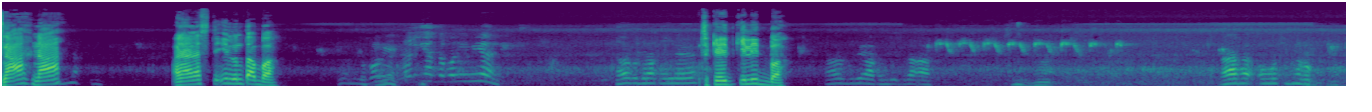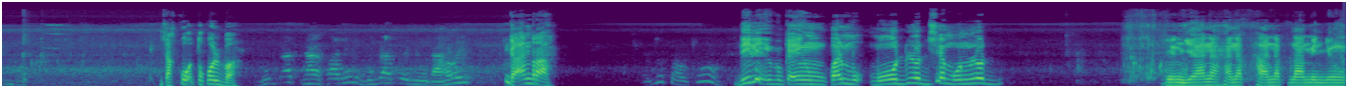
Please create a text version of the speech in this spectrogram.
Na, na. Ana na sa tiil unta ba? Ano. Sa kilid-kilid ba? Ako dra ako di dra. Ah, na ro. Dako tukol ba? Bugat na kanin, bugat ko yung kahoy. Gaan ra. Dili ko kayong kwan mu- muudlod siya, munlod. Yun gana hanap-hanap namin yung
